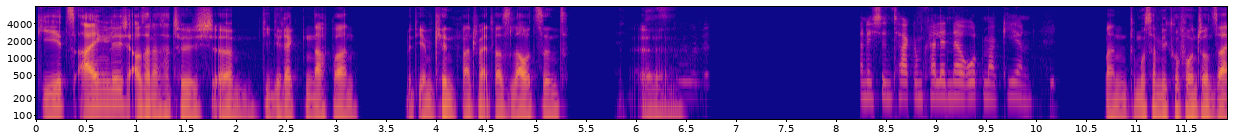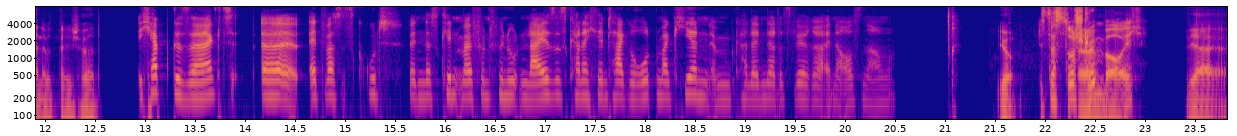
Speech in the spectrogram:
geht's eigentlich, außer dass natürlich ähm, die direkten Nachbarn mit ihrem Kind manchmal etwas laut sind. Äh, Kann ich den Tag im Kalender rot markieren. man, du musst am Mikrofon schon sein, damit man nicht hört. Ich habe gesagt, äh, etwas ist gut. Wenn das Kind mal fünf Minuten leise ist, kann ich den Tag rot markieren im Kalender. Das wäre eine Ausnahme. Ist das so schlimm Ähm, bei euch? Ja, ja.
